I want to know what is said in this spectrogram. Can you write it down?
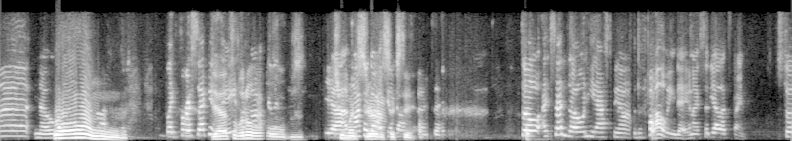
uh no. Whoa. Like for a second Yeah, it's a little gonna- yeah, too I'm zero to 60. So I said no, and he asked me out for the following day, and I said, yeah, that's fine. So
